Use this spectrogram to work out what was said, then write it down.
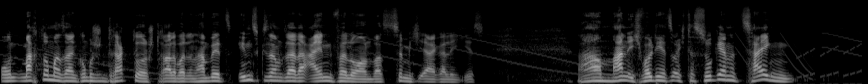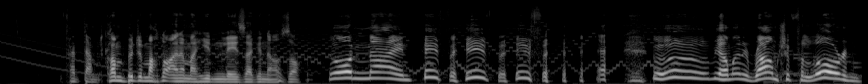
Und macht nochmal seinen komischen Traktorstrahl. Aber dann haben wir jetzt insgesamt leider einen verloren, was ziemlich ärgerlich ist. Ah, oh Mann, ich wollte jetzt euch das so gerne zeigen. Verdammt, komm, bitte mach noch einer mal hier den Laser, genau so. Oh nein, Hilfe, Hilfe, Hilfe. oh, wir haben ein Raumschiff verloren.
